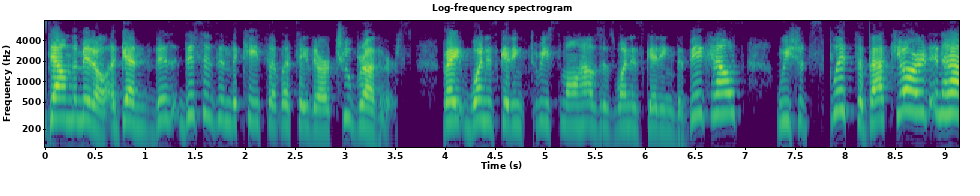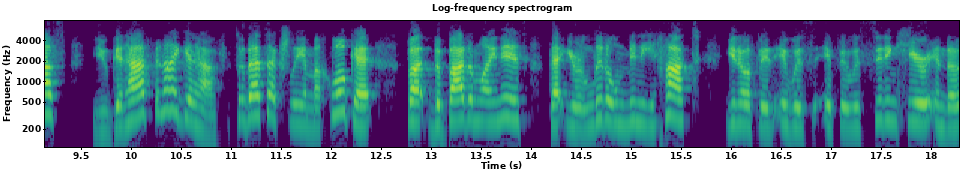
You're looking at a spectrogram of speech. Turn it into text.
down the middle. Again, this, this is in the case that let's say there are two brothers, right? One is getting three small houses, one is getting the big house. We should split the backyard in half you get half and I get half. So that's actually a machloket. But the bottom line is that your little mini hut, you know, if it, it was if it was sitting here in the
